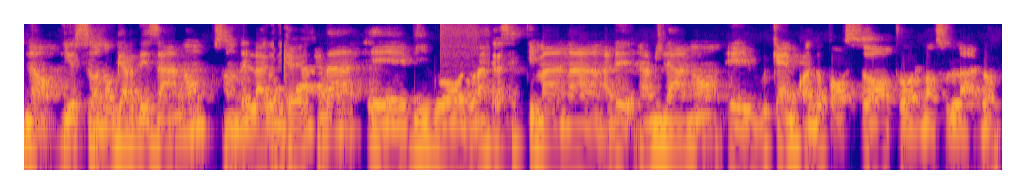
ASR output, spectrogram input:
No, io sono gardesano, sono del lago okay. di Garda e vivo durante la settimana a, de- a Milano e il weekend quando posso torno sul lago.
